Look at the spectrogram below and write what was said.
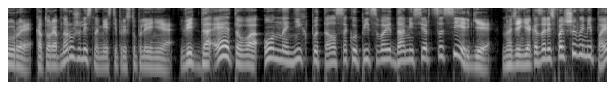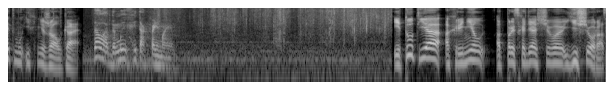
купюры, которые обнаружились на месте преступления. Ведь до этого он на них пытался купить своей даме сердце серьги. Но деньги оказались фальшивыми, поэтому их не жалко. Да ладно, мы их и так поймаем. И тут я охренел от происходящего еще раз.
